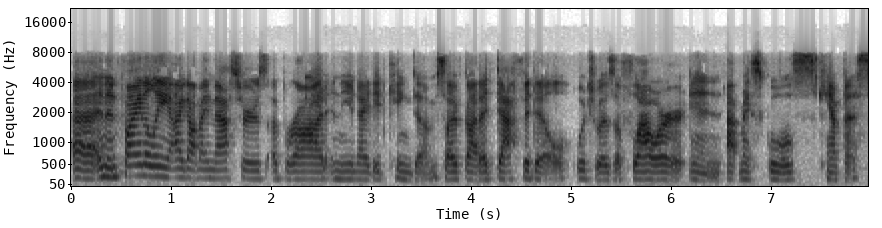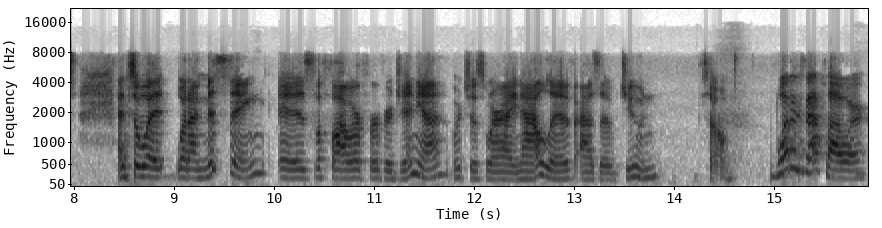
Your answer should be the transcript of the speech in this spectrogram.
Uh, and then finally, I got my master's abroad in the United Kingdom. So I've got a daffodil, which was a flower in at my school's campus. And so what what I'm missing is the flower for Virginia, which is where I now live as of June. So What is that flower?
